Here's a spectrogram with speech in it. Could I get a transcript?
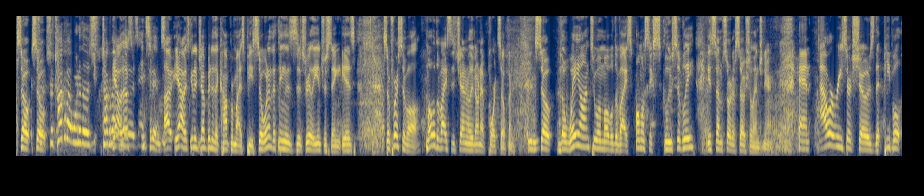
So so, So talk about one of those. Talk about Yeah, one of those incidents. uh, yeah, I was going to jump into the compromise piece. So one of the things that's really interesting is, so first of all, mobile devices generally don't have ports open. Mm-hmm. So the way onto a mobile device almost exclusively is some sort of social engineering. And our research shows that people,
